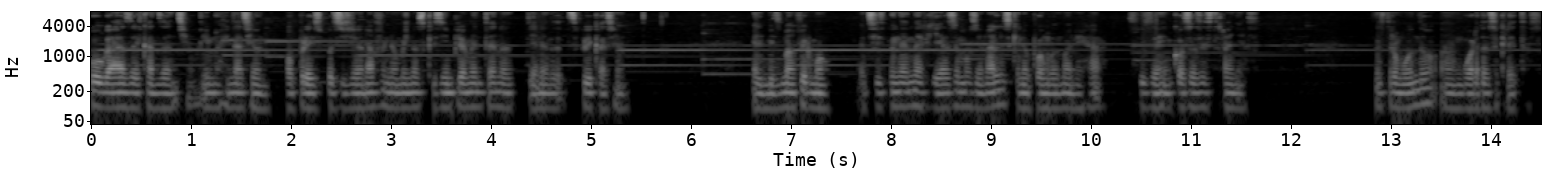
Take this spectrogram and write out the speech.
jugadas del cansancio, imaginación o predisposición a fenómenos que simplemente no tienen explicación. Él mismo afirmó, existen energías emocionales que no podemos manejar, suceden cosas extrañas. Nuestro mundo aún guarda secretos.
